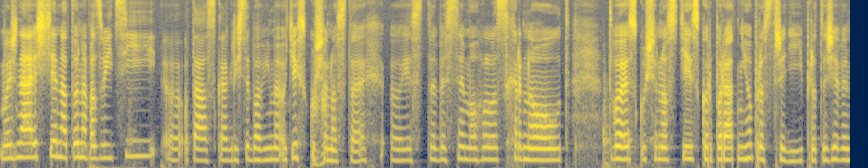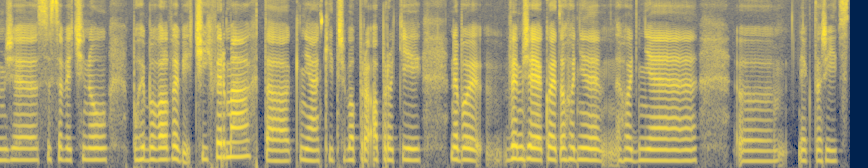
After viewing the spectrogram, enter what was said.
Možná ještě na to navazující uh, otázka, když se bavíme o těch zkušenostech, uh, jestli by si mohl schrnout tvoje zkušenosti z korporátního prostředí, protože vím, že jsi se většinou pohyboval ve větších firmách, tak nějaký třeba pro a proti, nebo vím, že jako je to hodně, hodně uh, jak to říct,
